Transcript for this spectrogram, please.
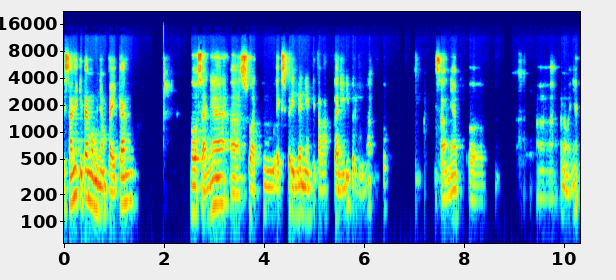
Misalnya kita mau menyampaikan bahwasanya uh, suatu eksperimen yang kita lakukan ini berguna untuk misalnya uh, uh, apa namanya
